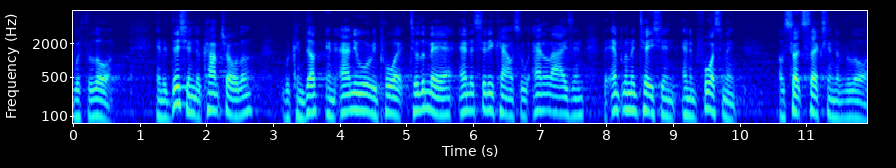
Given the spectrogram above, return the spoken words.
with the law. In addition, the comptroller would conduct an annual report to the mayor and the city council analyzing the implementation and enforcement of such section of the law.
